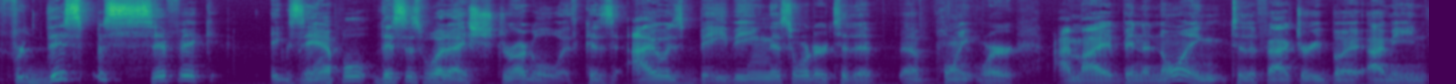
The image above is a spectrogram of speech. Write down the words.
For this specific example, this is what I struggle with because I was babying this order to the uh, point where I might have been annoying to the factory, but I mean,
